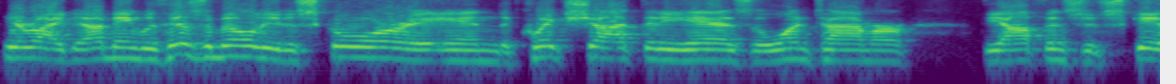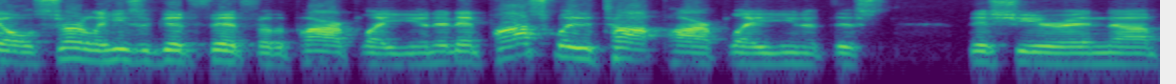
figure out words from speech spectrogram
you're right. I mean, with his ability to score and the quick shot that he has, the one timer, the offensive skills, certainly he's a good fit for the power play unit and possibly the top power play unit this this year. And uh,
